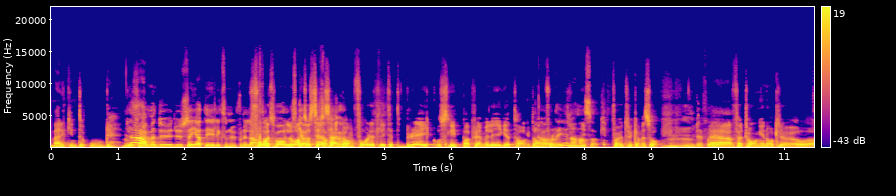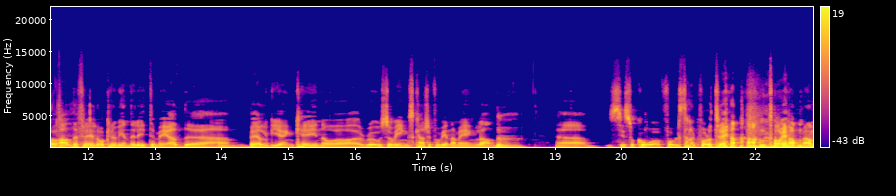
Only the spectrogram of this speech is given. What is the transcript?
Märk inte ord. Nej men du, du säger att det är liksom, nu får ni landslagsval låt oss säga så här, de får ett litet break och slippa Premier League ett tag. De Ja, får, det är en annan sak. Får jag uttrycka mig så? Mm, det får du Eh, göra. Fertongen åker och Alderfreil åker och vinner lite med eh, Belgien, Kane och Rose och Wings kanske får vinna med England. Mm. Eh, Sissoko får väl stanna kvar och träna antar jag. Men,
